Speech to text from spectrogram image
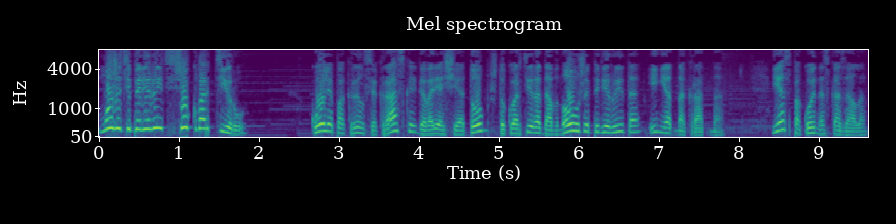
Можете перерыть всю квартиру. Коля покрылся краской, говорящей о том, что квартира давно уже перерыта и неоднократно. Я спокойно сказала.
